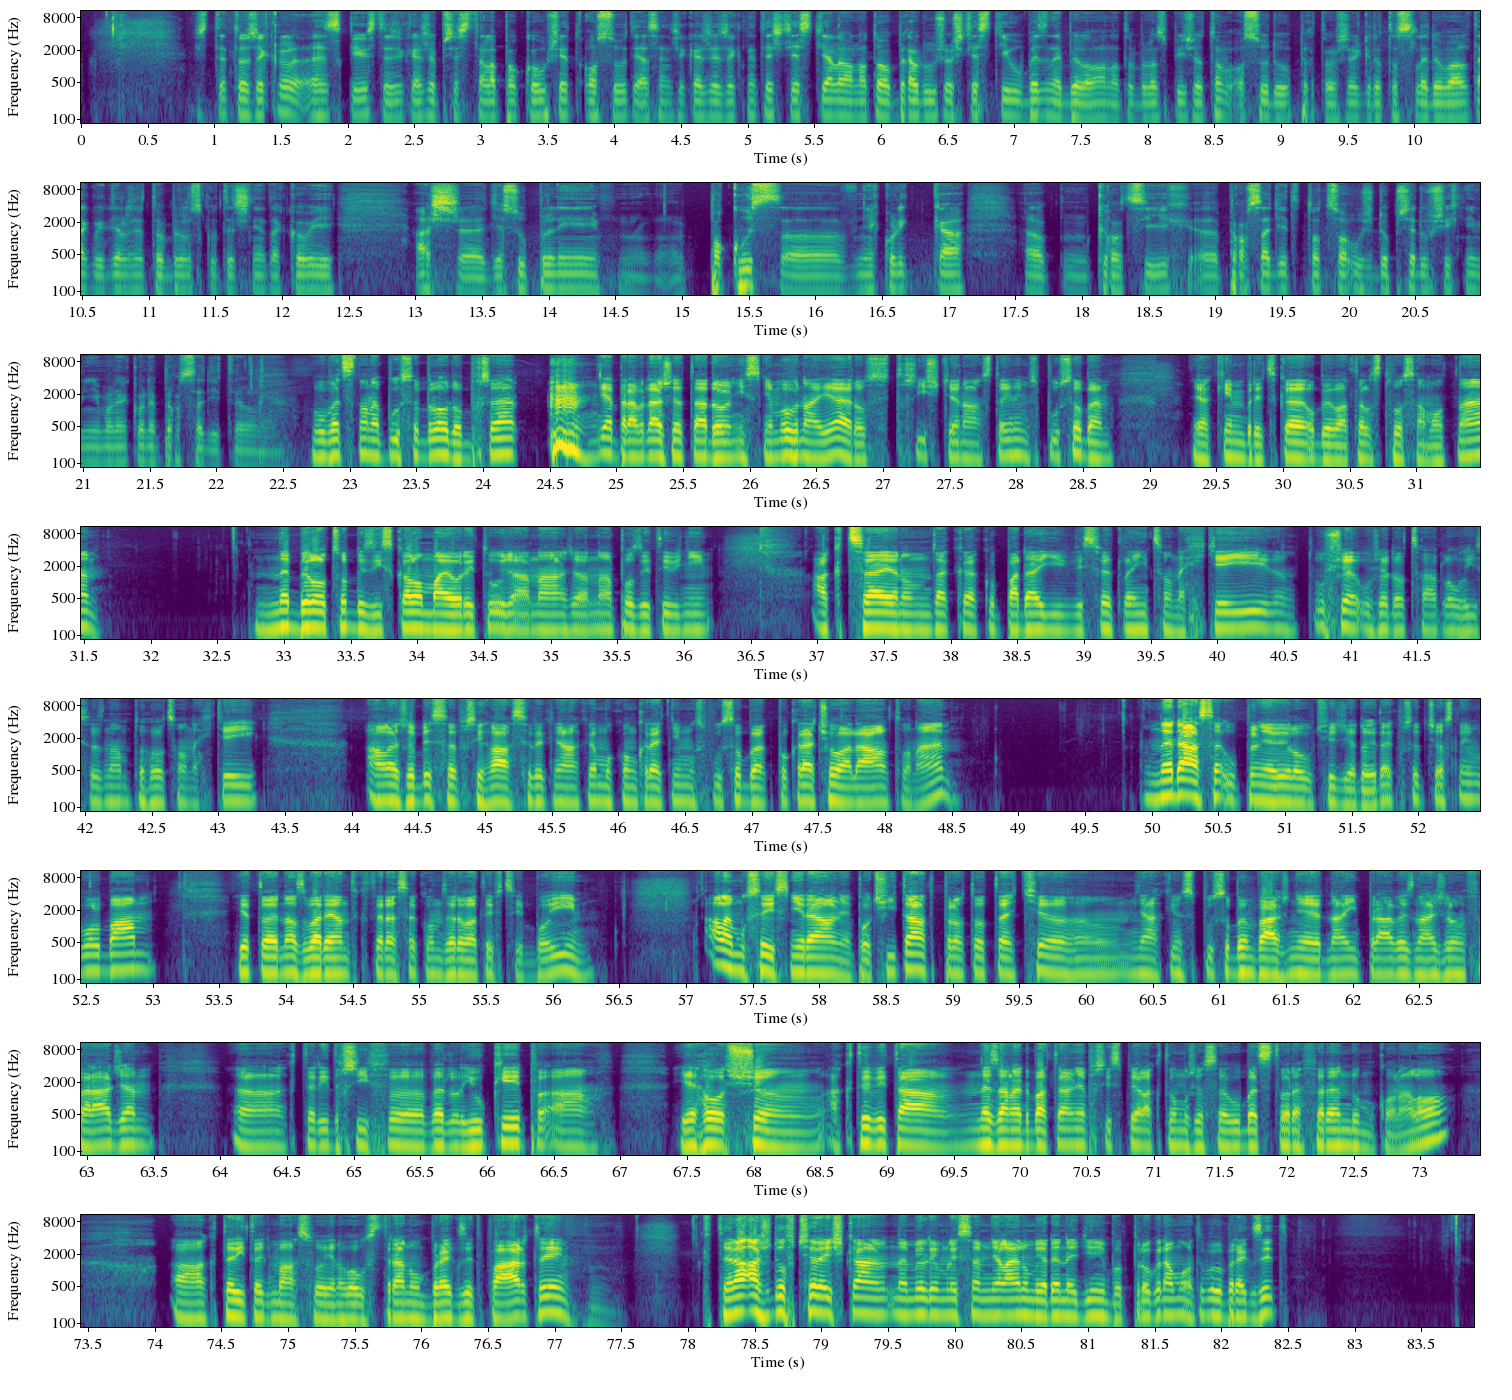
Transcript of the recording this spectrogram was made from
Jste to řekl hezky, jste říkal, že přestala pokoušet osud. Já jsem říkal, že řeknete štěstí, ale ono to opravdu už o štěstí vůbec nebylo. Ono to bylo spíš o tom osudu, protože kdo to sledoval, tak viděl, že to byl skutečně takový až eh, děsuplný hm, pokus eh, v několika eh, krocích prosadit to, co už dopředu všichni vnímali jako neprosaditelné. Vůbec to nepůsobilo dobře. Je pravda, že ta dolní sněmovna je roztříštěná stejným způsobem, jakým britské obyvatelstvo samotné. Nebylo, co by získalo majoritu, žádná, žádná pozitivní akce, jenom tak jako padají vysvětlení, co nechtějí. Už je, už je docela dlouhý seznam toho, co nechtějí, ale že by se přihlásili k nějakému konkrétnímu způsobu, jak pokračovat dál, to ne. Nedá se úplně vyloučit, že dojde k předčasným volbám. Je to jedna z variant, které se konzervativci bojí ale musí s ní reálně počítat, proto teď uh, nějakým způsobem vážně jednají právě s Nigelem Faragem, který dřív eh, vedl UKIP a jehož uh, aktivita nezanedbatelně přispěla k tomu, že se vůbec to referendum konalo a který teď má svoji novou stranu Brexit Party, která až do včerejška, nemilím se, měla jenom jeden jediný bod programu a to byl Brexit.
